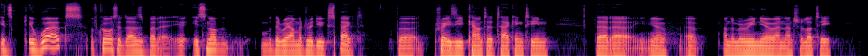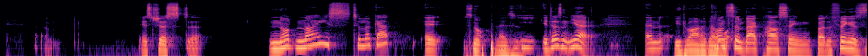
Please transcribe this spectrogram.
it's it works. Of course it does, but uh, it- it's not the Real Madrid you expect. The crazy counter-attacking team that uh, you know uh, under Mourinho and Ancelotti. Um, it's just uh, not nice to look at. It It's not pleasant. it doesn't yeah, and You'd rather go. constant back passing. But the thing is,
